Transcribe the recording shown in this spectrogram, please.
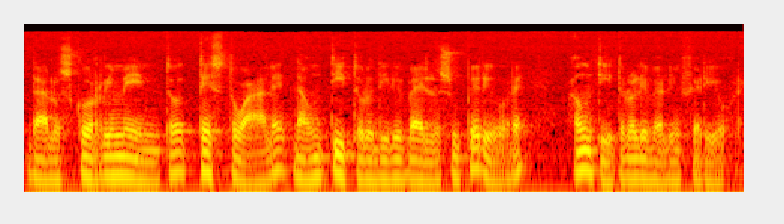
dallo scorrimento testuale da un titolo di livello superiore a un titolo a livello inferiore.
